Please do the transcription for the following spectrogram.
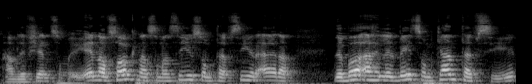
Han blev känd som, en av sakerna som han säger som tafsir är att det är bara Ahl Bayt som kan tafsir.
